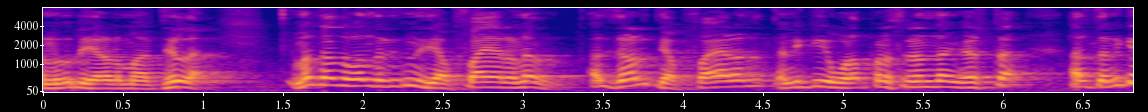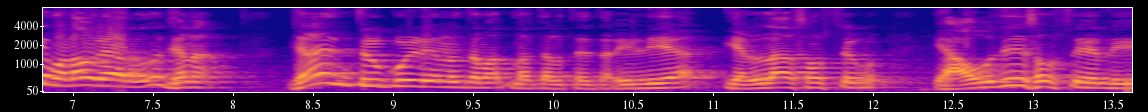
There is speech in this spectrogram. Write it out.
ಅನ್ನೋದ್ರಲ್ಲಿ ಎರಡು ಮಾತಿಲ್ಲ. ಮತ್ತು ಅದು ಒಂದು ರೀತಿಯಿಂದ ಎಫ್ ಐ ಆರ್ ಅನ್ನೋದು. ಅದು ಹೇಳೋದು ಎಫ್ ಐ ಆರ್ ಅಂದರೆ ತನಿಖೆಗೆ ಒಳಪಡಿಸ್ರಿ ಅಂದಂಗೆ ಅಷ್ಟ. ಅದು ತನಿಖೆ ಮಾಡೋರು ಯಾರು ಅಂದ್ರೆ ಜನ. ಜನ ಏನು ತಿಳ್ಕೊಳ್ಳಿ ಅನ್ನೋಂಥ ಮಾತು ಮಾತಾಡ್ತಾ ಇದ್ದಾರೆ. ಇಲ್ಲಿಯ ಎಲ್ಲ ಸಂಸ್ಥೆಗಳು, ಯಾವುದೇ ಸಂಸ್ಥೆಯಲ್ಲಿ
